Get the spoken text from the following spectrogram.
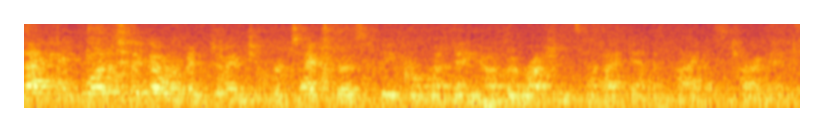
second, what is the government doing to protect those people that they know the Russians have identified as targets?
